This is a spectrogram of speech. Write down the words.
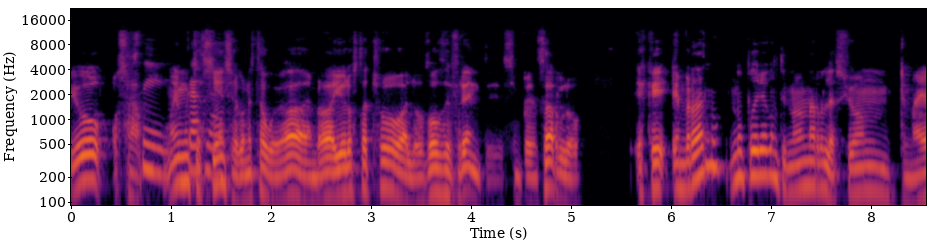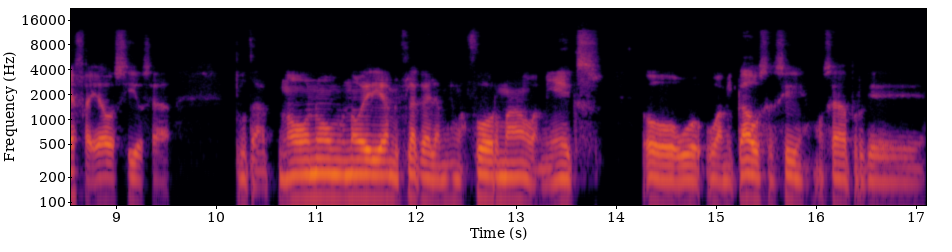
Yo, o sea, Sí, no hay mucha gracias. ciencia con esta huevada, en verdad. Yo los tacho a los dos de frente, sin pensarlo. Es que, en verdad, no, no podría continuar una relación que me haya fallado así, o sea, puta, no, no, no vería a mi flaca de la misma forma, o a mi ex, o, o a mi causa, sí. O sea, porque,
